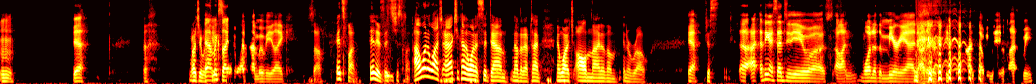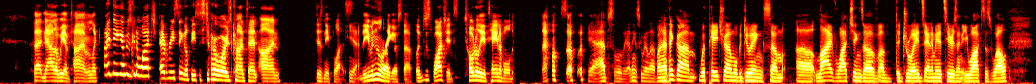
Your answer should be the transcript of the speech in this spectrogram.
Mhm. Yeah. Watch it with Yeah, I'm excited to watch that movie. Like, so It's fun. It is. It's just fun. I want to watch. I actually kind of want to sit down now that I have time and watch all nine of them in a row. Yeah. Just Uh, I, I think I said to you uh, on one of the myriad other of content we made last week that now that we have time, I'm like, I think I'm just gonna watch every single piece of Star Wars content on Disney Plus. Yeah. Even the Lego stuff. Like, just watch it. It's totally attainable now. So yeah, absolutely. I think it's gonna be a lot of fun. I think um, with Patreon we'll be doing some uh, live watchings of of the Droids animated series and Ewoks as well.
